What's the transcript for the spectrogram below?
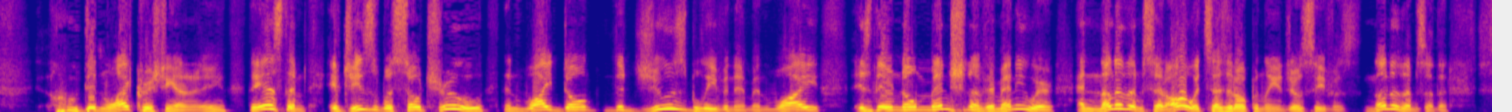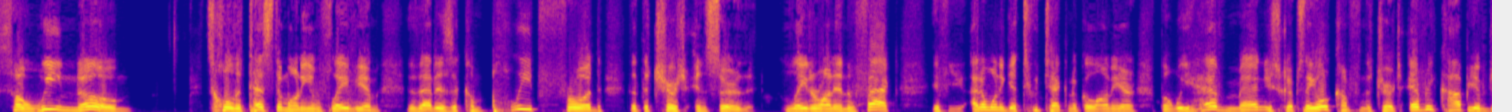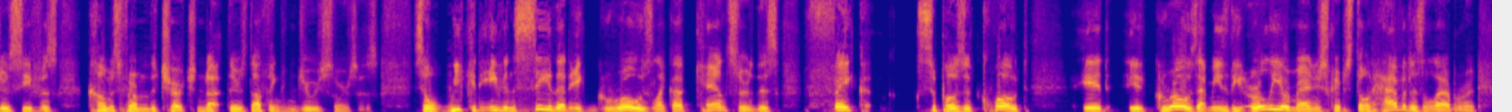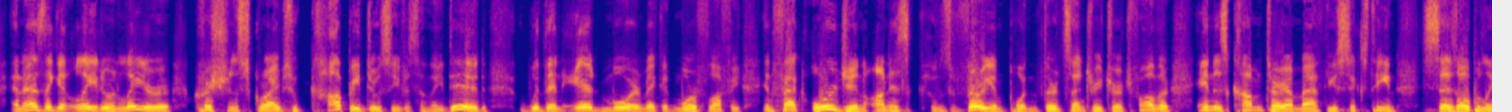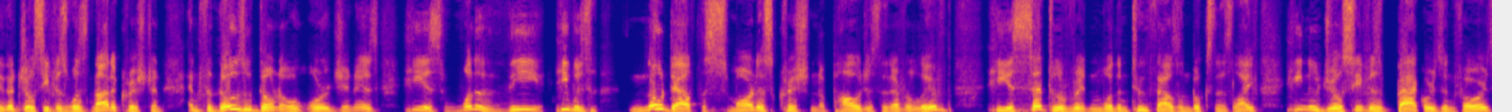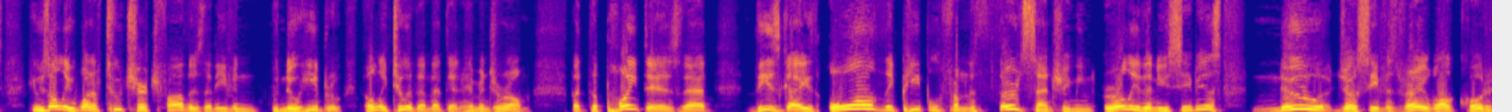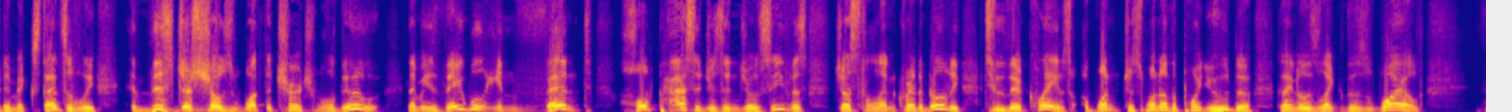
who didn't like Christianity, they asked them, if Jesus was so true, then why don't the Jews believe in him? And why is there no mention of him anywhere? And none of them said, oh, it says it openly in Josephus. None of them said that. So we know it's called a testimonium flavium. That is a complete fraud that the church inserted later on. And in fact, if you, I don't want to get too technical on here, but we have manuscripts. They all come from the church. Every copy of Josephus comes from the church. No, there's nothing from Jewish sources. So we can even see that it grows like a cancer, this fake supposed quote it it grows. That means the earlier manuscripts don't have it as elaborate, and as they get later and later, Christian scribes who copied Josephus, and they did, would then add more and make it more fluffy. In fact, Origen, on his was a very important third century church father, in his commentary on Matthew 16, says openly that Josephus was not a Christian. And for those who don't know who Origen is, he is one of the he was no doubt the smartest Christian apologist that ever lived. He is said to have written more than 2,000 books in his life. He knew Josephus backwards and forwards. He was only one of two church fathers that even knew Hebrew, only two of them that did, him and Jerome. But the point is that these guys, all the people from the third century, I mean earlier than Eusebius, knew Josephus very well, quoted him extensively, and this just shows what the church will do. That means they will invent whole passages in Josephus just to lend credibility to their claims. One, just one other point, Yehuda, because I know this is like this is wild.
